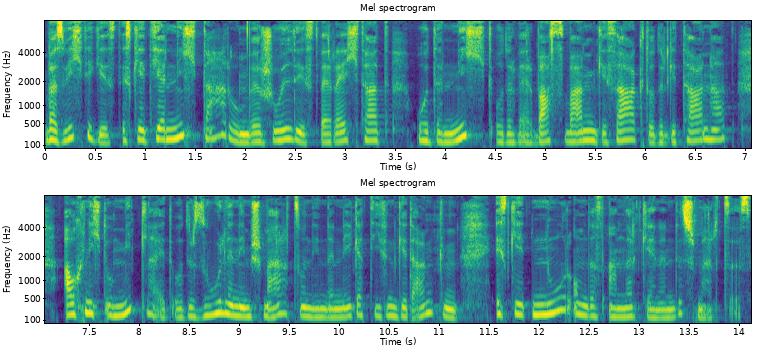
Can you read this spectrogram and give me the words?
Was wichtig ist, es geht hier nicht darum, wer schuld ist, wer recht hat oder nicht oder wer was wann gesagt oder getan hat, auch nicht um Mitleid oder Suhlen im Schmerz und in den negativen Gedanken. Es geht nur um das Anerkennen des Schmerzes.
